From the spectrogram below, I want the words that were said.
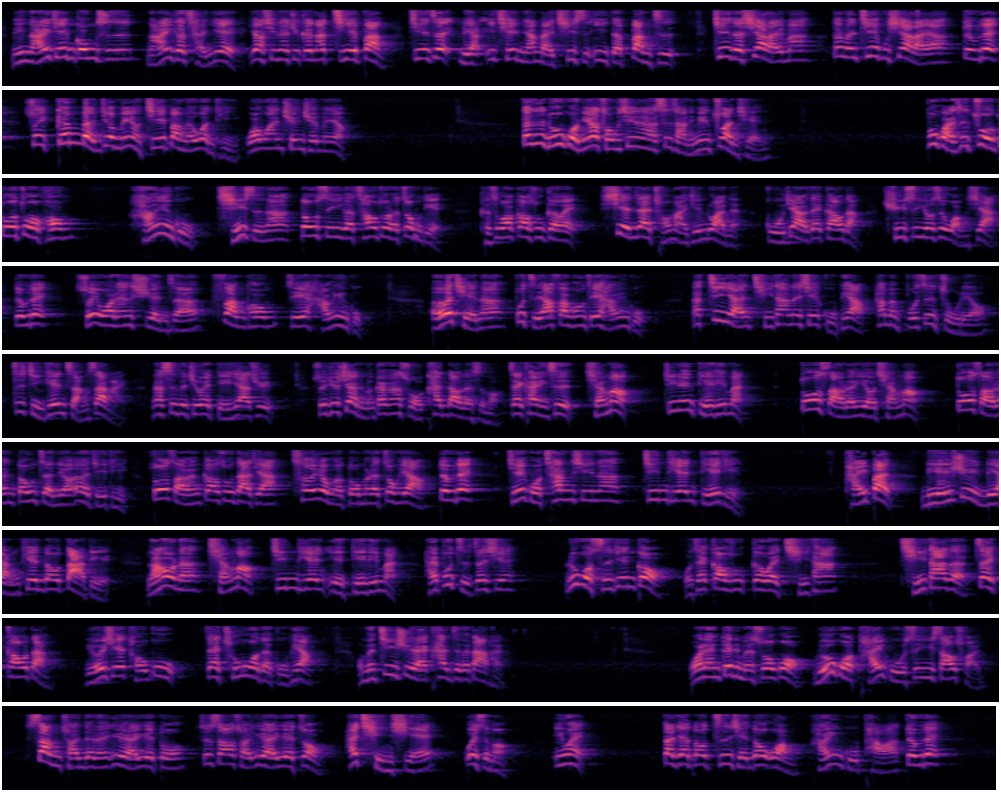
你哪一间公司哪一个产业要现在去跟他接棒，接这两一千两百七十亿的棒子，接得下来吗？当然接不下来啊，对不对？所以根本就没有接棒的问题，完完全全没有。但是如果你要从现在的市场里面赚钱，不管是做多做空，航运股其实呢都是一个操作的重点。可是我要告诉各位，现在筹码已经乱了，股价在高档。趋势又是往下，对不对？所以我俩选择放空这些航运股，而且呢，不只要放空这些航运股。那既然其他那些股票他们不是主流，这几天涨上来，那是不是就会跌下去？所以就像你们刚刚所看到的什么？再看一次强茂今天跌停板，多少人有强茂？多少人懂整流二级体？多少人告诉大家车用有多么的重要，对不对？结果昌兴呢，今天跌停。台办连续两天都大跌，然后呢，强茂今天也跌停板，还不止这些。如果时间够，我再告诉各位其他其他的在高档有一些投顾在出货的股票。我们继续来看这个大盘。我能跟你们说过，如果台股是一艘船，上船的人越来越多，这艘船越来越重，还倾斜，为什么？因为。大家都之前都往航运股跑啊，对不对？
